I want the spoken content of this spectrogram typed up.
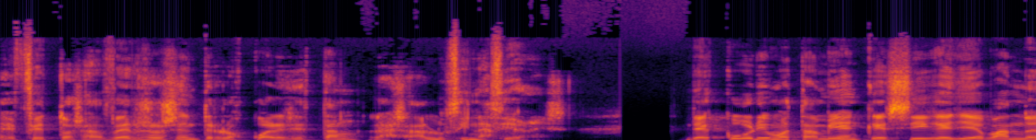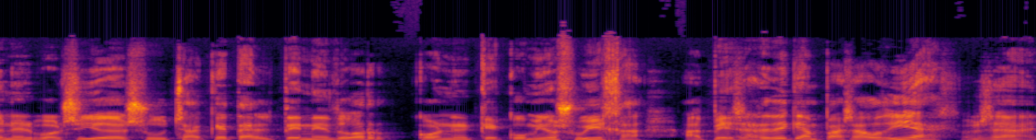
efectos adversos entre los cuales están las alucinaciones. Descubrimos también que sigue llevando en el bolsillo de su chaqueta el tenedor con el que comió su hija, a pesar de que han pasado días. O sea,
